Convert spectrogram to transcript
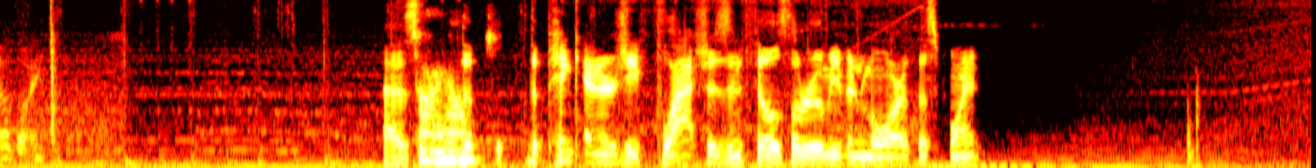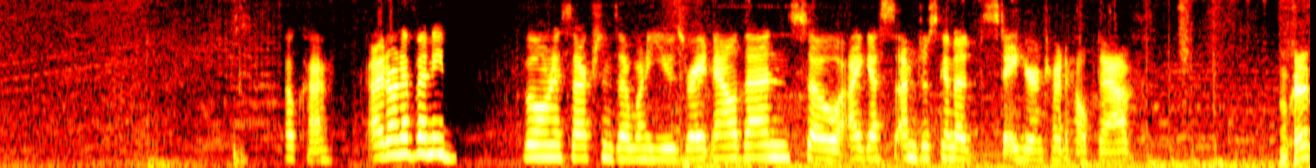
Oh boy. As Sorry, the the pink energy flashes and fills the room even more at this point. Okay. I don't have any bonus actions I want to use right now then, so I guess I'm just gonna stay here and try to help Dav. Okay.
